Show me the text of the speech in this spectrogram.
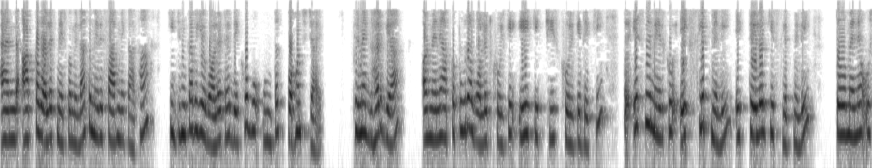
एंड आपका वॉलेट मेरे को मिला तो मेरे साहब ने कहा था कि जिनका भी ये वॉलेट है, देखो वो उन तक पहुँच जाए। फिर मैं घर गया और मैंने आपका पूरा वॉलेट खोल के एक एक चीज़ खोल के देखी तो इसमें मेरे को एक स्लिप मिली, एक टेलर की स्लिप मिली। तो मैंने उस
